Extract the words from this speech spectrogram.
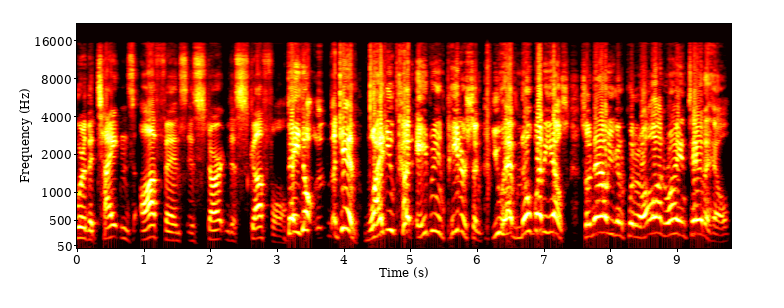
where the Titans' offense is starting to scuffle. They don't. Again, why do you cut Adrian Peterson? You have nobody else. So now you're going to put it all on Ryan Tannehill.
